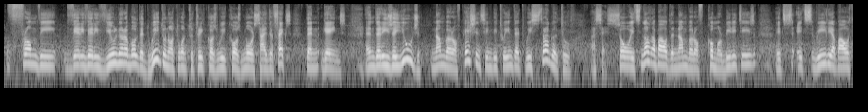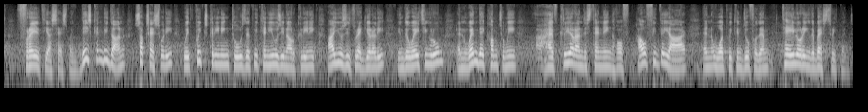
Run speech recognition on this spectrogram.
from the very, very vulnerable that we do not want to treat because we cause more side effects than gains. And there is a huge number of patients in between that we struggle to assess. So it's not about the number of comorbidities, it's, it's really about frailty assessment. This can be done successfully with quick screening tools that we can use in our clinic. I use it regularly in the waiting room and when they come to me, have clear understanding of how fit they are and what we can do for them, tailoring the best treatment.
